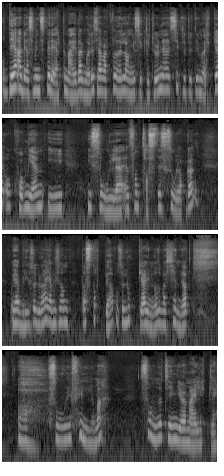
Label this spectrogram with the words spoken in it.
Og det er det som inspirerte meg i dag morges. Jeg har vært på denne lange sykkelturen. Jeg syklet ut i mørket og kom hjem i, i sole, en fantastisk soloppgang. Og jeg blir jo så glad. Sånn, da stopper jeg opp, og så lukker jeg øynene og så bare kjenner jeg at åh, solen fyller meg. Sånne ting gjør meg lykkelig.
